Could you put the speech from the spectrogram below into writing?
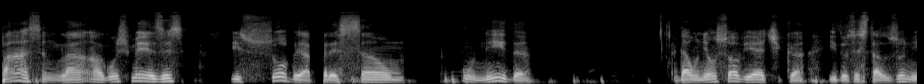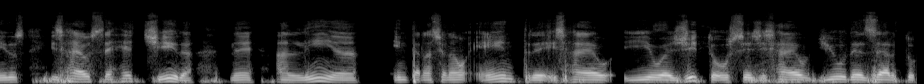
passam lá alguns meses e sob a pressão unida da União Soviética e dos Estados Unidos, Israel se retira, né, a linha internacional entre Israel e o Egito, ou seja, Israel e o deserto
